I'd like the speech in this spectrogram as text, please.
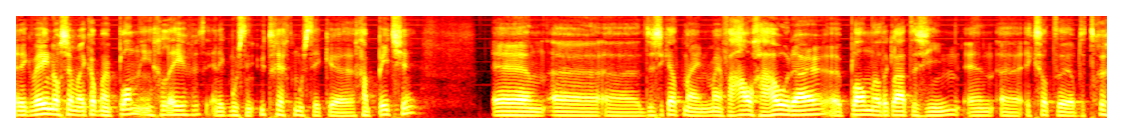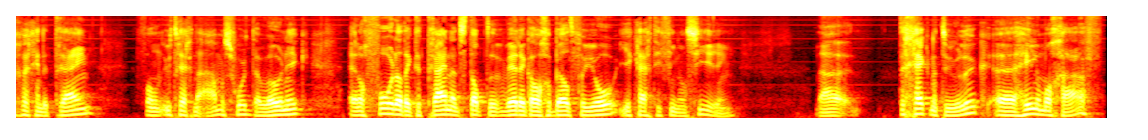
En ik weet nog, zeg maar, ik had mijn plan ingeleverd en ik moest in Utrecht moest ik, gaan pitchen. En dus ik had mijn, mijn verhaal gehouden daar, plan had ik laten zien. En ik zat op de terugweg in de trein van Utrecht naar Amersfoort, daar woon ik. En nog voordat ik de trein uitstapte, werd ik al gebeld van... joh, je krijgt die financiering. Nou, te gek natuurlijk. Uh, helemaal gaaf.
